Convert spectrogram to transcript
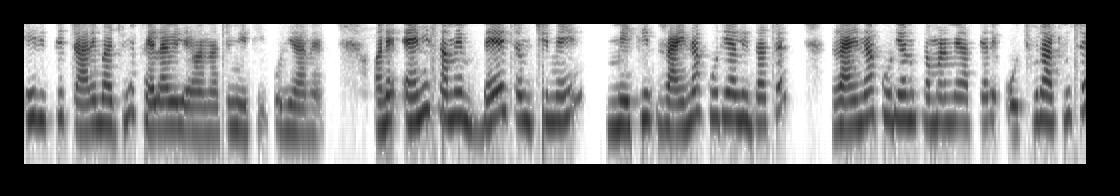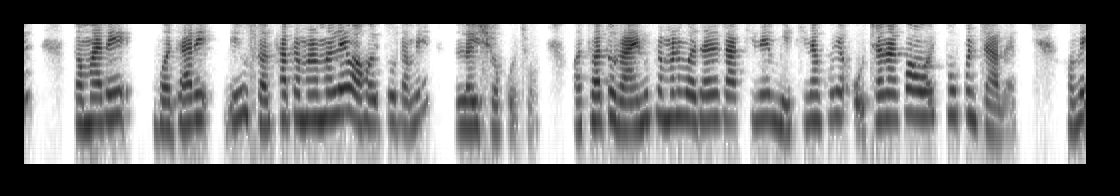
એ રીતે ચારે બાજુને ફેલાવી લેવાના છે મેથી કુરિયાને. અને એની સામે બે ચમચી મેં મેથી રાયના કુરિયા લીધા છે. રાયના કુરિયાનું પ્રમાણ મેં અત્યારે ઓછું રાખ્યું છે. તમારે વધારે બેવ સરખા પ્રમાણમાં લેવા હોય તો તમે લઈ શકો છો. અથવા તો રાયનું પ્રમાણ વધારે રાખીને મેથીના કુરિયા ઓછા નાખવા હોય તો પણ ચાલે. હવે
